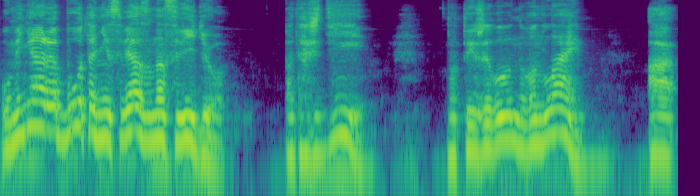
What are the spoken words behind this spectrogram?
у меня работа не связана с видео. Подожди, но ты же в, в онлайн. А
